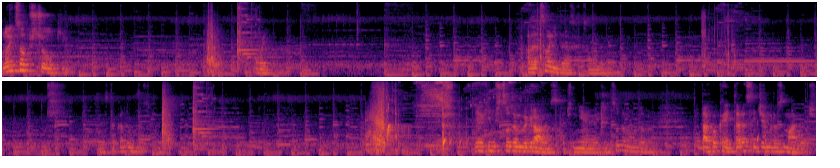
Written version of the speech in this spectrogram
No i co pszczółki? Co oni teraz chcą ode mnie? To jest taka duża, słuchaj. Jakimś cudem wygrałem, słuchajcie. Nie wiem jakim cudem, ale dobra. Tak, okej, teraz idziemy rozmawiać.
